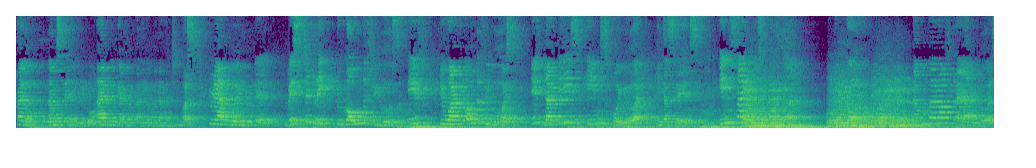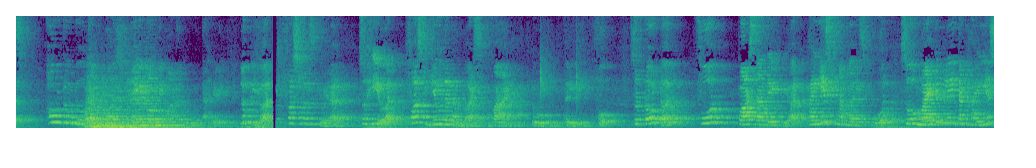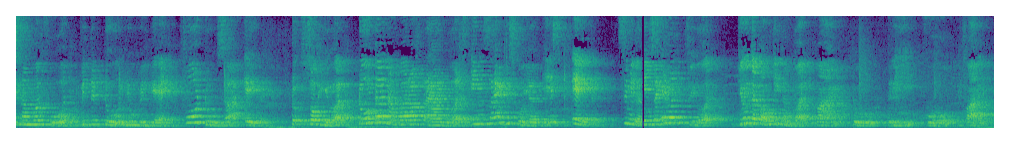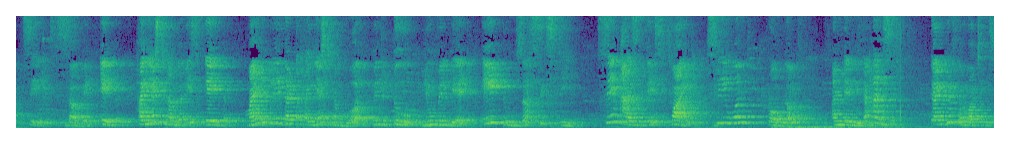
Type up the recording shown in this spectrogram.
Hello, Namaste everyone. I am Divya from Adigamana Achievers. Today I am going to tell best trick to count the figures. If you want to count the figures, if that is in square, in the sense, inside the square, to count number of triangles, how to do that one? ಹೇಗೆ counting ಮಾಡೋದು ಅಂತ ಹೇಳಿ. Look here, first one square. So here, first give the numbers 1, here. Highest number is 4. So multiply that highest number 4 with the 2 you will get 4 2s are 8. So here total number of triangles inside the square is 8. Similar. In second one figure, give the counting number 1, 2, 3, 4, 5, 6, 7, 8. Highest number is 8. Multiply that highest number with 2, you will get 8 2s are 16. Same as it is, find C1 problem and tell me the answer. Thank you for watching.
